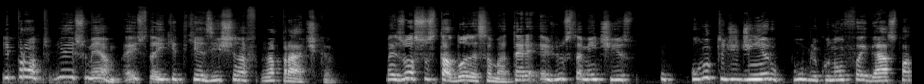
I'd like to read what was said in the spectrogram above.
E pronto, e é isso mesmo. É isso daí que, que existe na, na prática. Mas o assustador dessa matéria é justamente isso. O quanto de dinheiro público não foi gasto à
